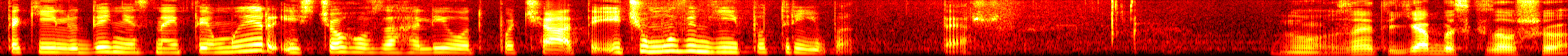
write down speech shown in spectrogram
такій людині знайти мир і з чого взагалі от почати? І чому він їй потрібен теж? Ну, знаєте, я би сказав, що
